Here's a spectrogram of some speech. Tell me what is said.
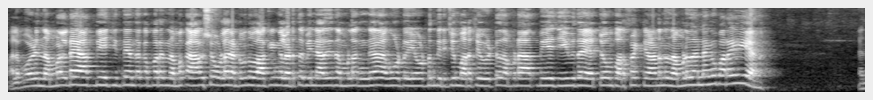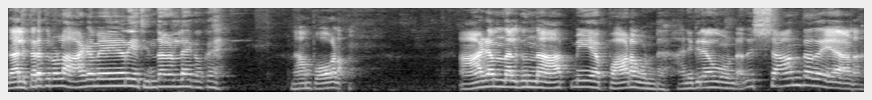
പലപ്പോഴും നമ്മളുടെ ആത്മീയ ചിന്ത എന്നൊക്കെ പറയുന്നത് നമുക്ക് ആവശ്യമുള്ള രണ്ടു മൂന്ന് വാക്യങ്ങൾ എടുത്ത് പിന്നെ അത് നമ്മൾ അങ്ങ് അങ്ങോട്ടും ഇങ്ങോട്ടും തിരിച്ചും മറിച്ചു വിട്ട് നമ്മുടെ ആത്മീയ ജീവിതം ഏറ്റവും പെർഫെക്റ്റ് ആണെന്ന് നമ്മൾ തന്നെ അങ്ങ് പറയുകയാണ്. എന്നാൽ ഇത്തരത്തിലുള്ള ആഴമേറിയ ചിന്തകളിലേക്കൊക്കെ നാം പോകണം. ആഴം നൽകുന്ന ആത്മീയ പാഠമുണ്ട് അനുഗ്രഹവുമുണ്ട്. അത് ശാന്തതയാണ്.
